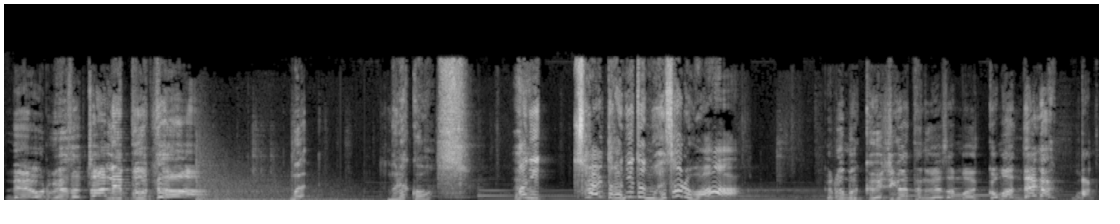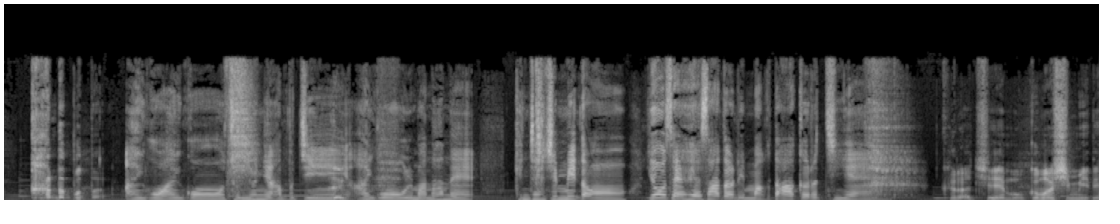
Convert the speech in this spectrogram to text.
내 오늘 회사 잘리부터. 뭐, 뭐라고? 아니, 잘 다니던 회사를 와. 그러면 거지 같은 회사 뭐 고마 내가 막 한다붙다. 아이고 아이고 전윤이 아버지 아이고 울만하네 괜찮습니다 요새 회사들이 막 다 그렇지 예. 그렇지 뭐 고맙습니다.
